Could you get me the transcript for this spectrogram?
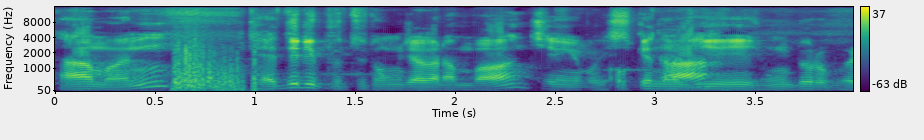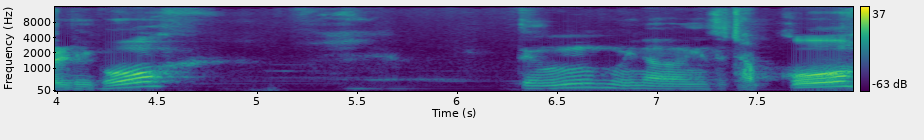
다음은 데드리프트 동작을 한번 진행해 보겠습니다. 어깨 넓이 정도로 벌리고 등 위낭에서 잡고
